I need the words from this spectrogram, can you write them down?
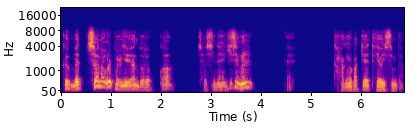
그 몇 천억을 벌기 위한 노력과 자신의 희생을 예, 강요받게 되어 있습니다.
